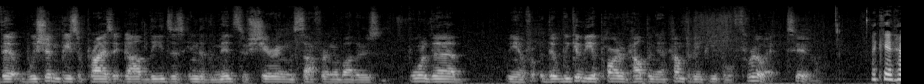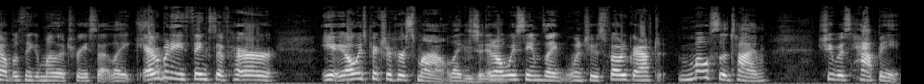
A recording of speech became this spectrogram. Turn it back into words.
that, we shouldn't be surprised that God leads us into the midst of sharing the suffering of others for the you know for, that we can be a part of helping accompany people through it too. I can't help but think of Mother Teresa. Like everybody thinks of her. You, you always picture her smile. Like she- it always seems like when she was photographed, most of the time, she was happy.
